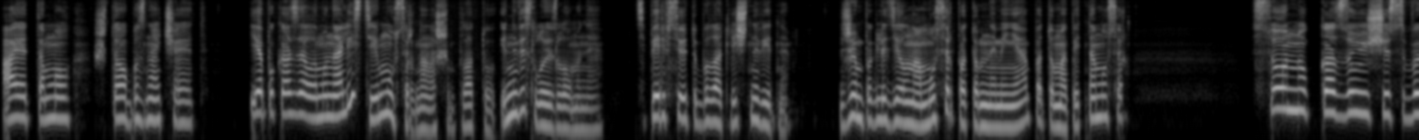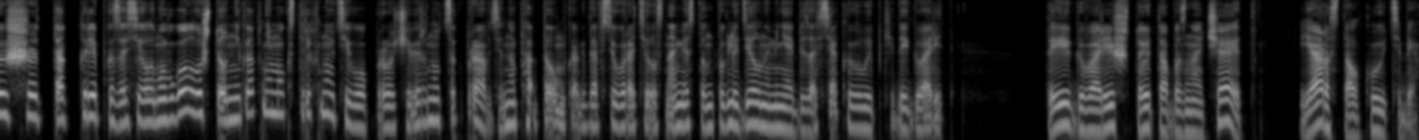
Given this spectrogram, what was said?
А это, мол, что обозначает? Я показала ему на листе и мусор на нашем плоту, и на весло изломанное. Теперь все это было отлично видно. Джим поглядел на мусор, потом на меня, потом опять на мусор. Сон, указывающий свыше, так крепко засел ему в голову, что он никак не мог стряхнуть его прочь и вернуться к правде. Но потом, когда все воротилось на место, он поглядел на меня безо всякой улыбки, да и говорит — ты говоришь, что это обозначает? Я растолкую тебе.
